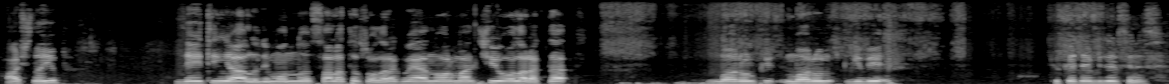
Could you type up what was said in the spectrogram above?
haşlayıp zeytinyağlı, limonlu salatası olarak veya normal çiğ olarak da marul marul gibi tüketebilirsiniz.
